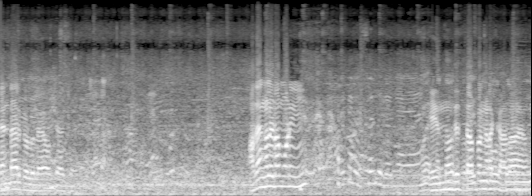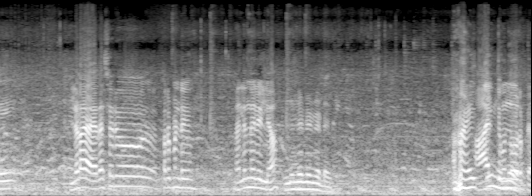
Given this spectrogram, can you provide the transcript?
രണ്ടായിരം ഉള്ളൂ അല്ലേ? Okay okay. അത് ഞങ്ങൾ പോണേ നീ? നിങ്ങളെ കഥ? ഇല്ലടാ ഏകദേശം ഒരു എത്ര ഉണ്ട് എന്തെങ്കിലും ഇല്ല? ആയിരത്തി മുന്നൂറ് റുപ്യ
